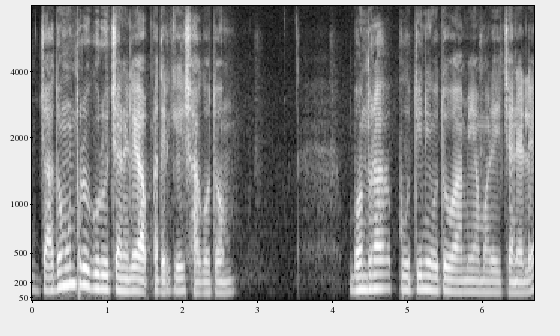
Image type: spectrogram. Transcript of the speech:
জাদুমন্ত্র গুরু চ্যানেলে আপনাদেরকে স্বাগতম। বন্ধুরা, প্রতিনিয়ত আমি আমার এই চ্যানেলে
